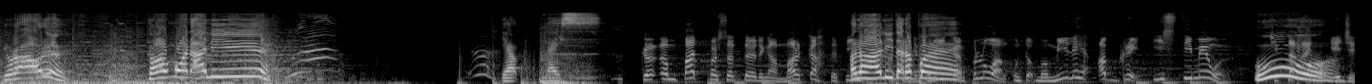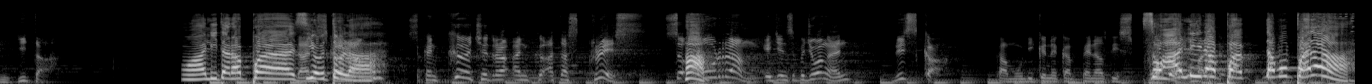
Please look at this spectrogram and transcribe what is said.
You're out dia. Come on Ali. Yap, nice. Keempat peserta dengan markah tertinggi Alah, Ali tak dapat. diberikan peluang untuk memilih upgrade istimewa Oh. ciptaan ejen kita. Wah, Ali tak dapat. Dan Siap betul sekarang, lah. Akan kecederaan ke atas Chris. Ha. Seorang ejen seperjuangan, Rizka. Kamu dikenakan penalti 10 So Ali dapat nombor 4 lah.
